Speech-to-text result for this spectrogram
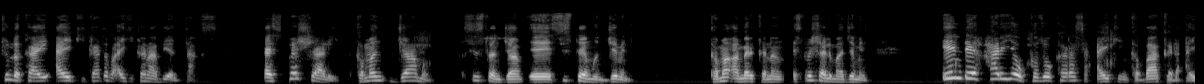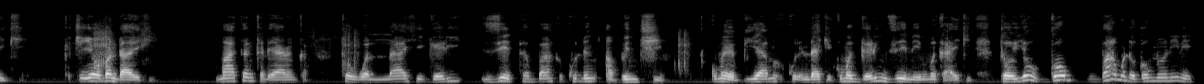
tunda ka yi aiki ka taba aiki kana biyan tax. Especially kaman german system eh, systemin germany kaman america nan especially ma germany. In dai har yau ka zo ka rasa aikin ka baka da aiki. Ka ce yau ban da aiki. Matanka da yaranka. To wallahi gari zai ta baka kuɗin abinci kuma ya biya maka kuɗin daki kuma garin zai nemi maka aiki. To yau go ba mu da gwamnoni ne.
